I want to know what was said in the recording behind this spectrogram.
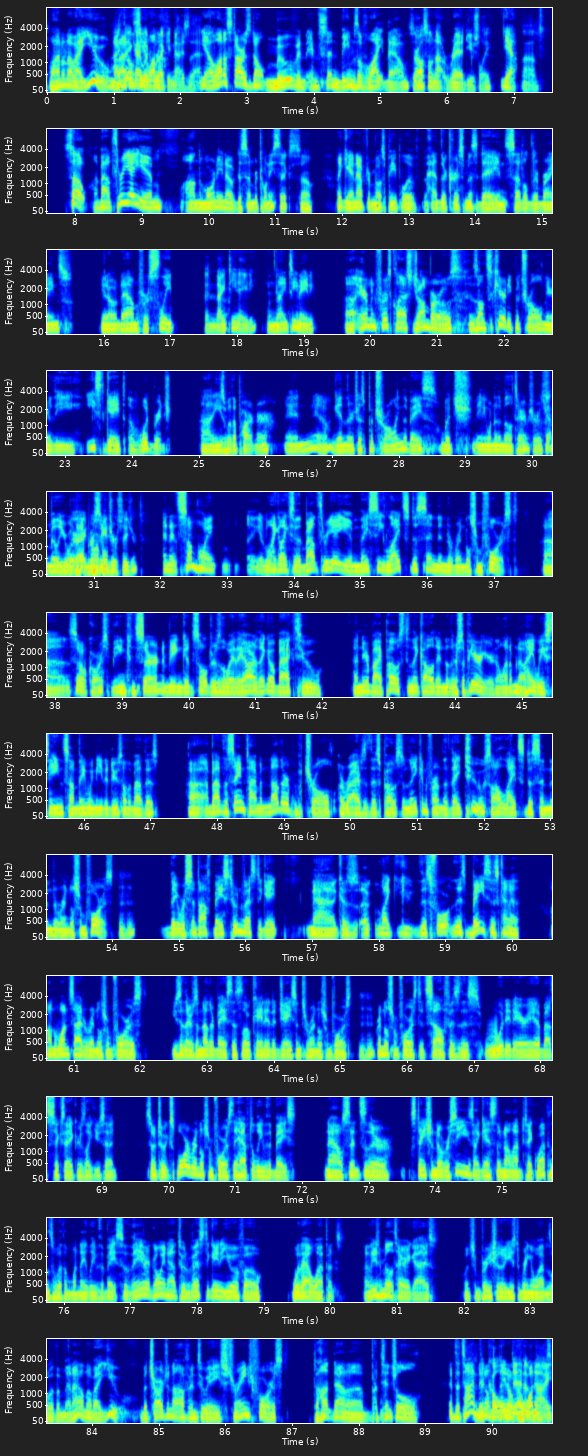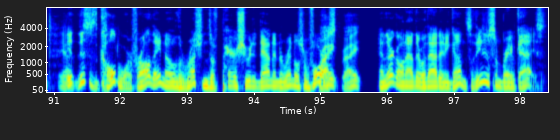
Well, I don't know about you, but I, I think don't I would lot of. recognize that. Yeah, a lot of stars don't move and, and send beams of light down. They're also not red usually. yeah. Uh, So, about 3 a.m. on the morning of December 26th. So, again, after most people have had their Christmas day and settled their brains, you know, down for sleep in 1980. in 1980, uh, Airman First Class John Burroughs is on security patrol near the east gate of Woodbridge. Uh, he's with a partner, and you know, again, they're just patrolling the base, which anyone in the military, I'm sure, is Yep. familiar with Very that procedure. procedure. And at some point, you know, like like I said, about 3 a.m., they see lights descend into Rendlesham Forest. Uh, so, of course, being concerned and being good soldiers the way they are, they go back to a nearby post and they call it into their superior to let them know, hey, we've seen something. We need to do something about this. Uh, about the same time, another patrol arrives at this post and they confirm that they too saw lights descend into Rendlesham Forest. Mhm. They were sent off base to investigate. Now, because uh, like you, this for this base is kind of on one side of Rendlesham Forest. You said there's another base that's located adjacent to Rendlesham Forest. Mhm. Rendlesham Forest itself is this wooded area, about six acres, like you said. So to explore Rendlesham Forest, they have to leave the base. Now, since they're stationed overseas, I guess they're not allowed to take weapons with them when they leave the base. So they are going out to investigate a UFO without weapons. Now, these are military guys, which I'm pretty sure they're used to bringing weapons with them. And I don't know about you, but charging off into a strange forest to hunt down a potential. At the time, they The don't, they don't know what it is. night. Yeah. It, this is the Cold War. For all they know, the Russians have parachuted down into Rendlesham Forest, Right, right. and they're going out there without any guns. So these are some brave guys.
